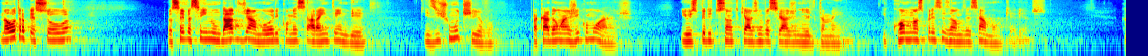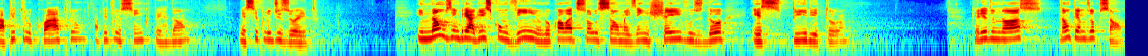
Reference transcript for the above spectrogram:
na outra pessoa, você vai ser inundado de amor e começará a entender que existe um motivo para cada um agir como age. E o Espírito Santo que age em você age nele também. E como nós precisamos desse amor, queridos. Capítulo 4, capítulo 5, perdão, versículo 18. E não vos embriagueis com vinho, no qual há dissolução, mas enchei-vos do Espírito. Querido, nós não temos opção.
